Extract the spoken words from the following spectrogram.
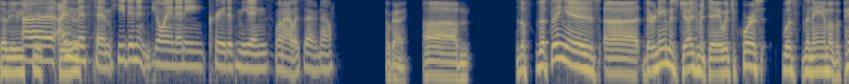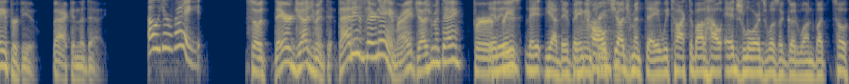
WWE? Uh, I missed him. He didn't join any creative meetings when I was there. No. Okay. Um, the the thing is, uh, their name is Judgment Day, which of course was the name of a pay per view back in the day. Oh, you're right. So it's their Judgment Day. That is their name, right? Judgment Day for It pre- is. They yeah, they've been Damian called Priest. Judgment Day. We talked about how Edge Lords was a good one, but so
